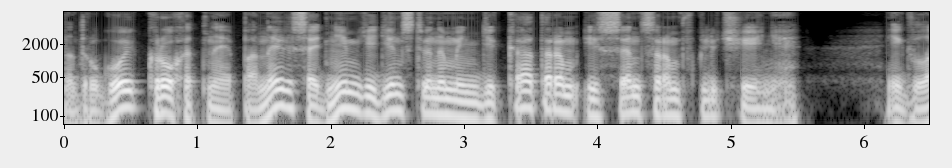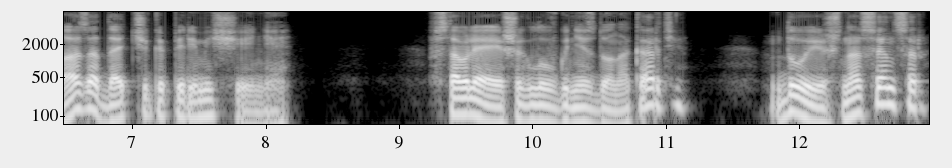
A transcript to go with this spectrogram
На другой крохотная панель с одним единственным индикатором и сенсором включения. Игла датчика перемещения. Вставляешь иглу в гнездо на карте — дуешь на сенсор,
